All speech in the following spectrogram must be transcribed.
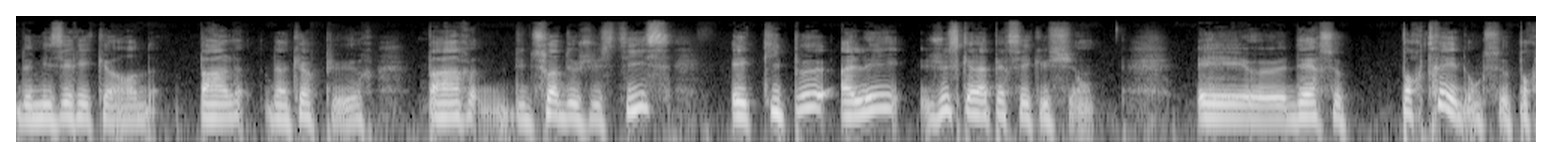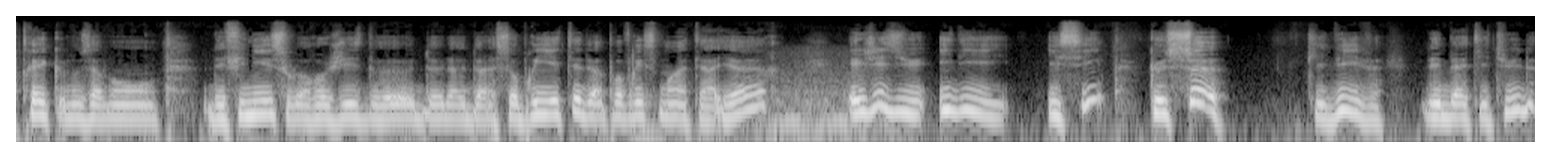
de miséricorde, parle d'un cœur pur, parle d'une soif de justice et qui peut aller jusqu'à la persécution. Et euh, derrière ce portrait, donc ce portrait que nous avons défini sous le registre de, la, sobriété, de l'appauvrissement intérieur, et Jésus, il dit ici que ceux qui vivent les béatitudes,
